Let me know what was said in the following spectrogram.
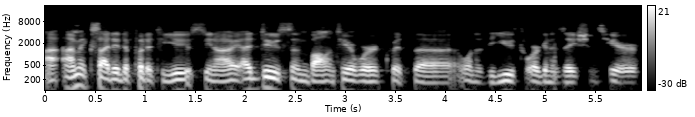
I, am excited to put it to use. You know, I, I do some volunteer work with uh, one of the youth organizations here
